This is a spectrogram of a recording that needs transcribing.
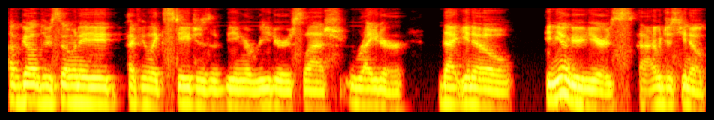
I've gone through so many, I feel like stages of being a reader slash writer that, you know, in younger years, I would just, you know,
